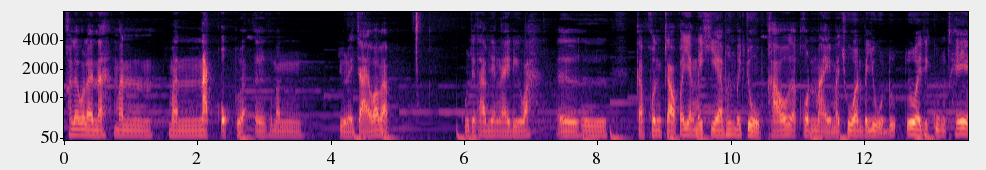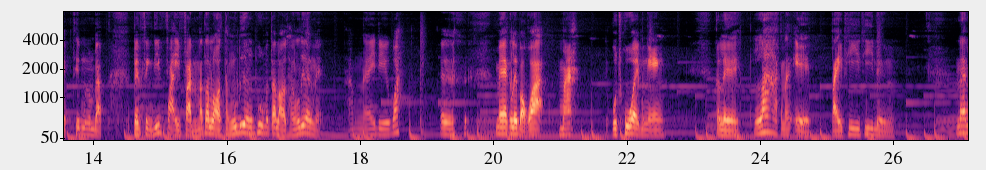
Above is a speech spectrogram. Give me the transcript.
เขาเรียกว่าอะไรนะ มันมันหนักอกด้วยเออคือมันอยู่ในใจว่าแบบกูจะทำยังไงดีวะเออคือ กับคนเก่าก็ยังไม่เคลียร์เพิ่งไปจูบเขาแต่คนใหม่มาชวนไปอยู่ด้วยที่กรุงเทพที่มันแบบ เป็นสิ่งที่ใฝ่ฝันมาตลอดทั้งเรื่องพูดมาตลอดทั้งเรื่องเนี่ยทำไงดีวะเออ แม่ก็เลยบอกว่ามากูช่วยมึงเอง ก็เลยลากนางเอกไปที่ที่หนึ่งนั่น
